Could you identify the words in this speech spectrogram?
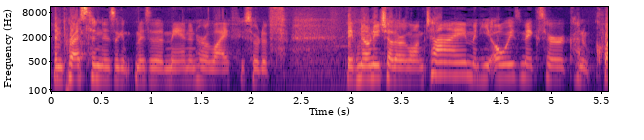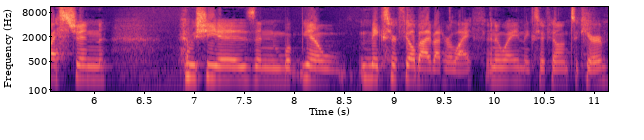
And Preston is a, is a man in her life who sort of, they've known each other a long time, and he always makes her kind of question who she is and you know makes her feel bad about her life in a way makes her feel insecure.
